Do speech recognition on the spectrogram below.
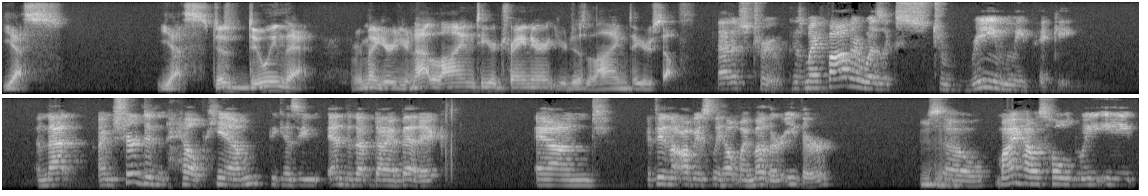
Yes. Yes. Just doing that. Remember, you're, you're not lying to your trainer, you're just lying to yourself. That is true. Because my father was extremely picky. And that, I'm sure, didn't help him because he ended up diabetic. And it didn't obviously help my mother either. Mm-hmm. So, my household, we eat,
